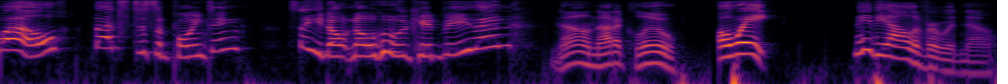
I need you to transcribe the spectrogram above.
Well, that's disappointing. So you don't know who it could be then? No, not a clue. Oh, wait! Maybe Oliver would know.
